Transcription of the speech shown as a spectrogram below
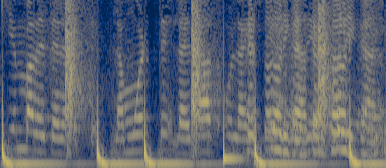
¿Quién va a detenerte? ¿La muerte, la edad o la idea? Históricas, históricas.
